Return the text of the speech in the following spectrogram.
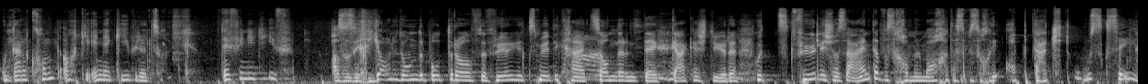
und dann kommt auch die Energie wieder zurück. Definitiv. Also sich ja nicht unterbuttern auf der Frühjahrsmüdigkeit, ah. sondern dagegen steuern. Gut, das Gefühl ist das eine, was kann man machen, dass man so ein bisschen abgetatscht aussieht?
